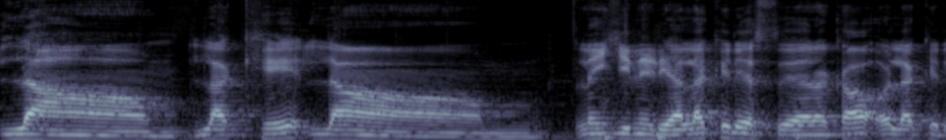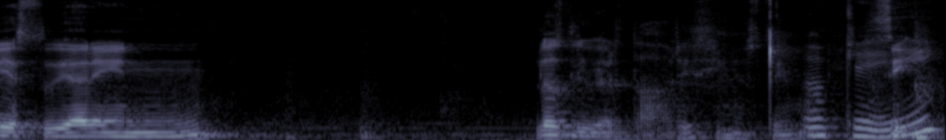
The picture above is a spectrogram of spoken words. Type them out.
la, la que la, la ingeniería la quería estudiar acá o la quería estudiar en Los Libertadores, si no estoy mal. Sí.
